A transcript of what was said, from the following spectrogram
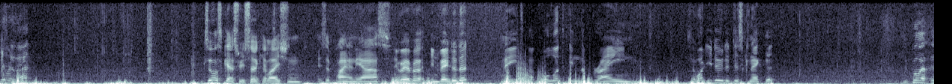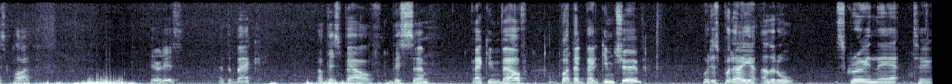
Get rid of that. Gas recirculation is a pain in the ass. Whoever invented it needs a bullet in the brain. So what you do to disconnect it, you pull out this pipe. Here it is, at the back of this valve, this um, vacuum valve. Put that vacuum tube. We'll just put a, a little screw in there to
